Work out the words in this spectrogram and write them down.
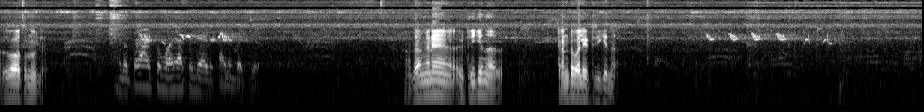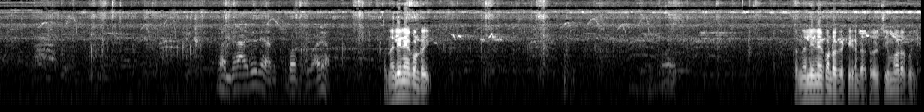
അത് പോകത്തൊന്നുമില്ല വെള്ളത്തിനകത്ത് പോയാൽ പിന്നെ എടുക്കാനും പറ്റിയ അതങ്ങനെ ഇട്ടിരിക്കുന്നത് അത്. രണ്ട് വല ഇട്ടിരിക്കുന്ന പഞ്ചായത്തിൽ ഇറക്കോട്ട് പോയോ കന്നലിനെ കൊണ്ടുപോയി. കന്നലിനെ കൊണ്ടോ കെട്ടി കണ്ടോ? തൊഴിച്ച് ഇമ്മോടക്കൂല്ലേ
